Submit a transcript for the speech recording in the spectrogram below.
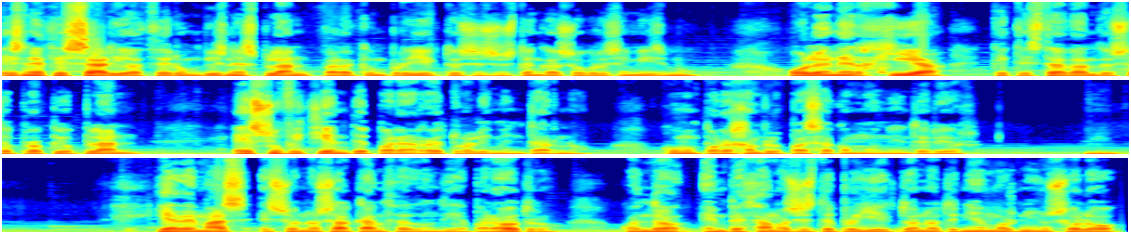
¿Es necesario hacer un business plan para que un proyecto se sostenga sobre sí mismo? ¿O la energía que te está dando ese propio plan es suficiente para retroalimentarnos, como por ejemplo pasa con Mundo Interior? Y además eso no se alcanza de un día para otro. Cuando empezamos este proyecto no teníamos ni un solo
